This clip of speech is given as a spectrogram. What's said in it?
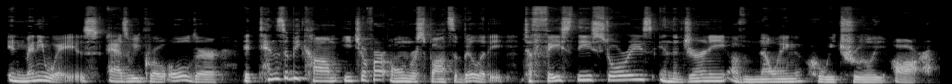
In many ways, as we grow older, it tends to become each of our own responsibility to face these stories in the journey of knowing who we truly are.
